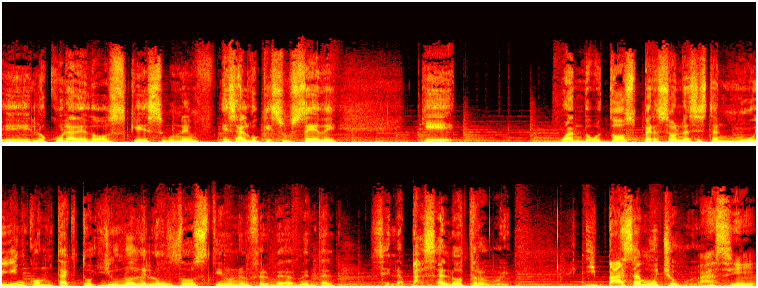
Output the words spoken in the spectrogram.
eh, locura de dos, que es, un, es algo que sucede que cuando dos personas están muy en contacto y uno de los dos tiene una enfermedad mental, se la pasa al otro, güey. Y pasa mucho, güey. Ah, sí.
